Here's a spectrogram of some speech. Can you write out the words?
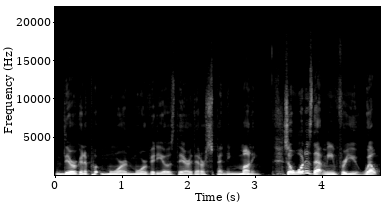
they're going to put more and more videos there that are spending money. So, what does that mean for you? Well,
